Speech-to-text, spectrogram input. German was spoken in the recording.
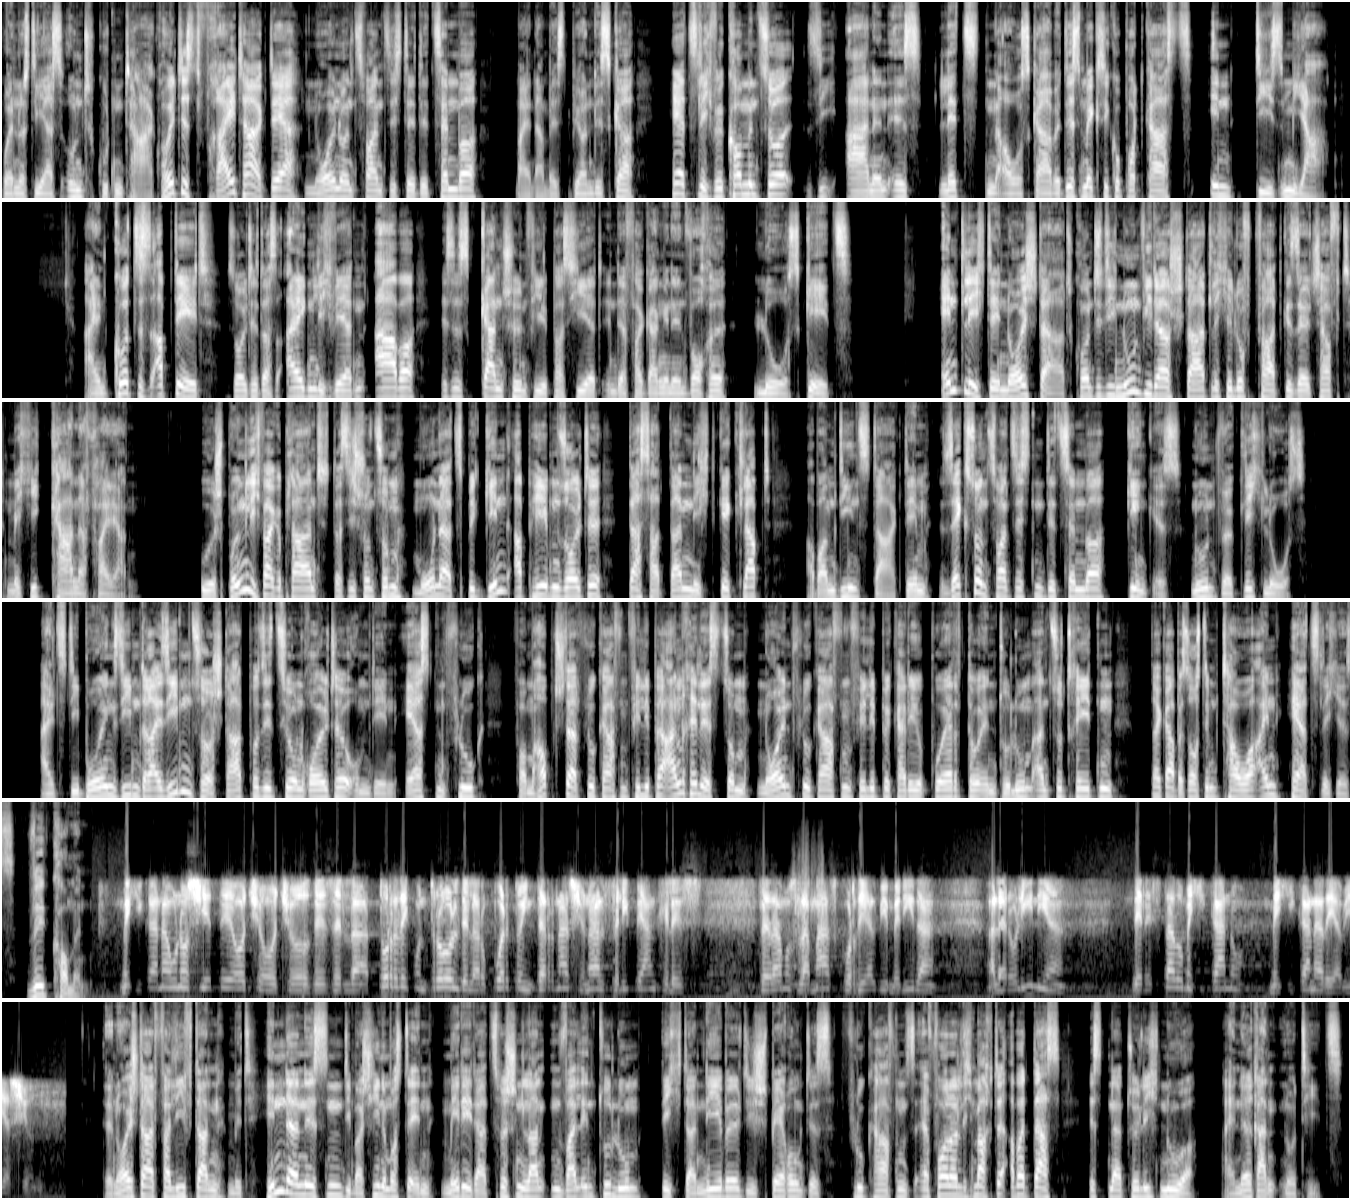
Buenos dias und guten Tag. Heute ist Freitag, der 29. Dezember. Mein Name ist Björn Liska. Herzlich willkommen zur, Sie ahnen es, letzten Ausgabe des Mexiko-Podcasts in diesem Jahr. Ein kurzes Update sollte das eigentlich werden, aber es ist ganz schön viel passiert in der vergangenen Woche. Los geht's. Endlich den Neustart konnte die nun wieder staatliche Luftfahrtgesellschaft Mexicana feiern. Ursprünglich war geplant, dass sie schon zum Monatsbeginn abheben sollte. Das hat dann nicht geklappt. Aber am Dienstag, dem 26. Dezember, ging es nun wirklich los. Als die Boeing 737 zur Startposition rollte, um den ersten Flug vom Hauptstadtflughafen Felipe Angeles zum neuen Flughafen Felipe Carrillo Puerto in Tulum anzutreten, da gab es aus dem Tower ein herzliches Willkommen. Mexicana 1788 desde la torre de control del Aeropuerto Internacional Felipe Ángeles le damos la más cordial bienvenida a la aerolínea del Estado mexicano, Mexicana de Aviación. Der Neustart verlief dann mit Hindernissen. Die Maschine musste in Merida zwischenlanden, weil in Tulum dichter Nebel die Sperrung des Flughafens erforderlich machte. Aber das ist natürlich nur eine Randnotiz.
